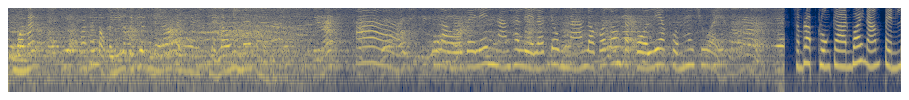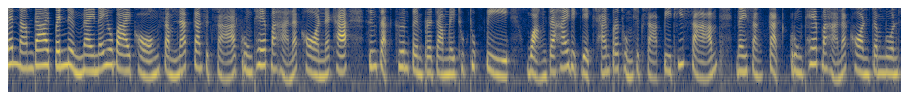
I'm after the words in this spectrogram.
กลัวไหมว่าถ้าต่อไปนี้เราไปเที่ยวทะเลแล้วจะยังไงไหนเล่าให้แม่ฟังหน่อยสิ ถ้าเราไปเล่นน้ำทะเลแล้วจมน้ำเราก็ต้องตะโกนเรียกคนให้ช่วย สำหรับโครงการว่ายน้ำเป็นเล่นน้ำได้เป็นหนึ่งในนโยบายของสำนักการศึกษากรุงเทพมหานครนะคะ ซึ่งจัดขึ้นเป็นประจำในทุกๆปี หวังจะให้เด็กๆชั้นประถมศึกษาปีที่ 3 ในสังกัดกรุงเทพมหานครจำนวน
